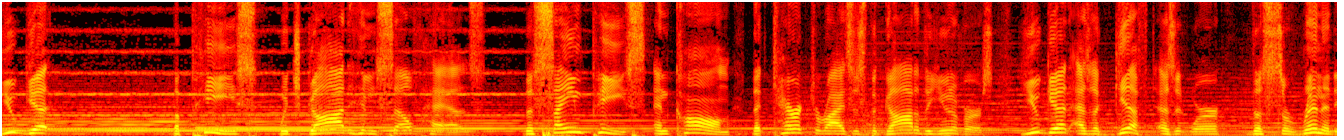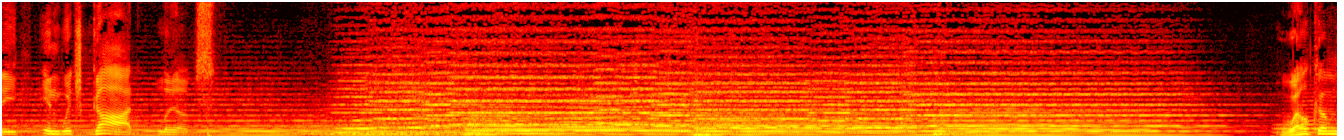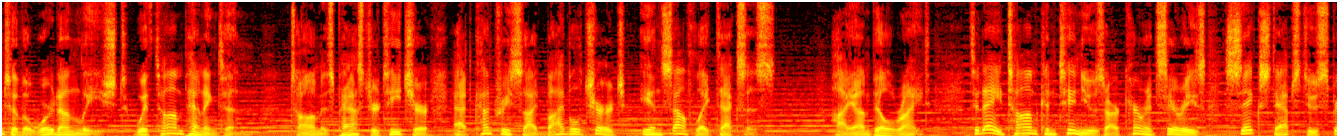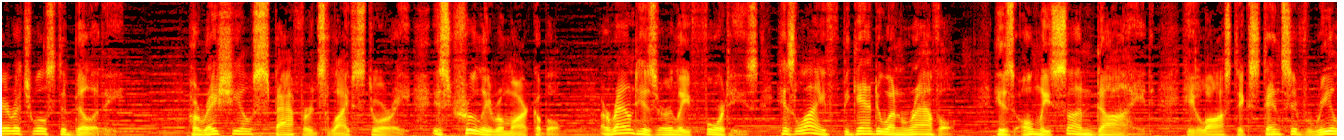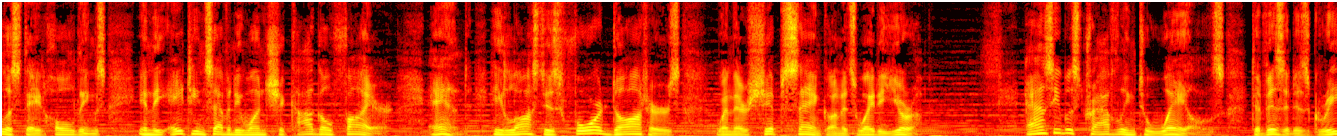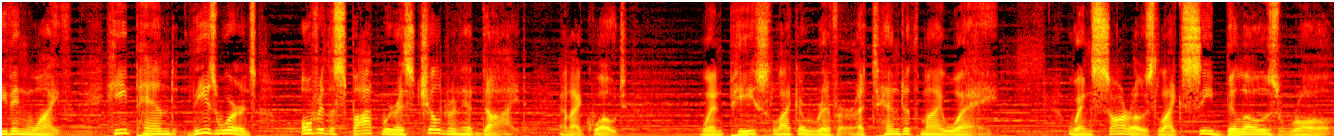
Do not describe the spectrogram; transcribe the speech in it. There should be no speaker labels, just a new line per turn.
you get the peace which God Himself has, the same peace and calm that characterizes the God of the universe. You get as a gift, as it were, the serenity in which God lives.
Welcome to The Word Unleashed with Tom Pennington. Tom is pastor teacher at Countryside Bible Church in Southlake, Texas. Hi, I'm Bill Wright. Today, Tom continues our current series, Six Steps to Spiritual Stability. Horatio Spafford's life story is truly remarkable. Around his early 40s, his life began to unravel. His only son died. He lost extensive real estate holdings in the 1871 Chicago fire, and he lost his four daughters when their ship sank on its way to Europe. As he was traveling to Wales to visit his grieving wife, he penned these words over the spot where his children had died, and I quote, When peace like a river attendeth my way, when sorrows like sea billows roll,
